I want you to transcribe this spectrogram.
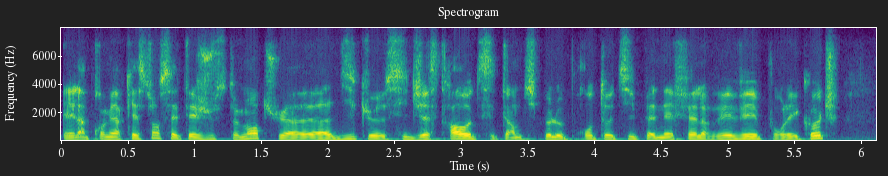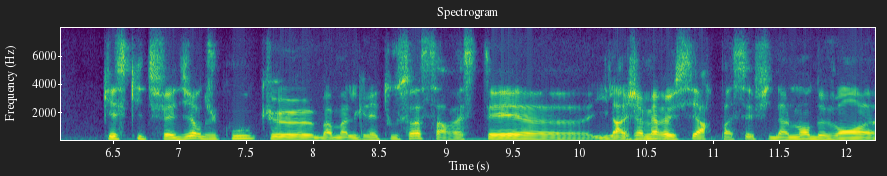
Et la première question, c'était justement, tu as dit que CJ Stroud, c'était un petit peu le prototype NFL rêvé pour les coachs. Qu'est-ce qui te fait dire du coup que bah, malgré tout ça, ça restait, euh, il a jamais réussi à repasser finalement devant, euh,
